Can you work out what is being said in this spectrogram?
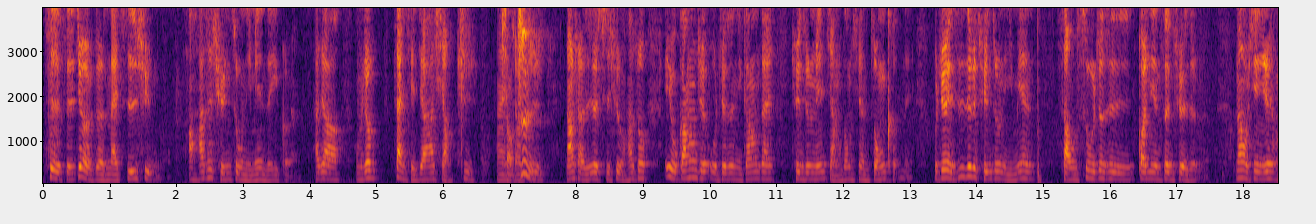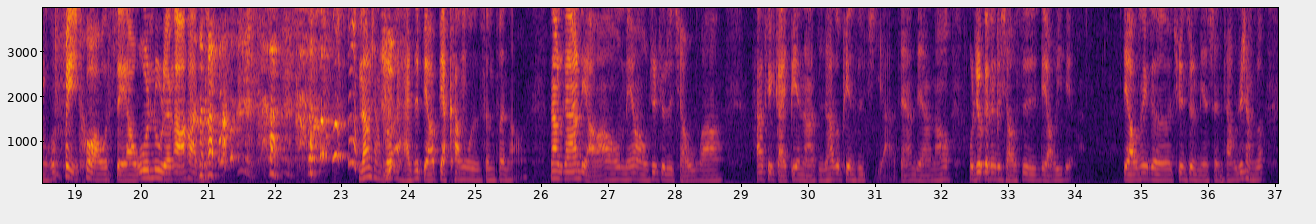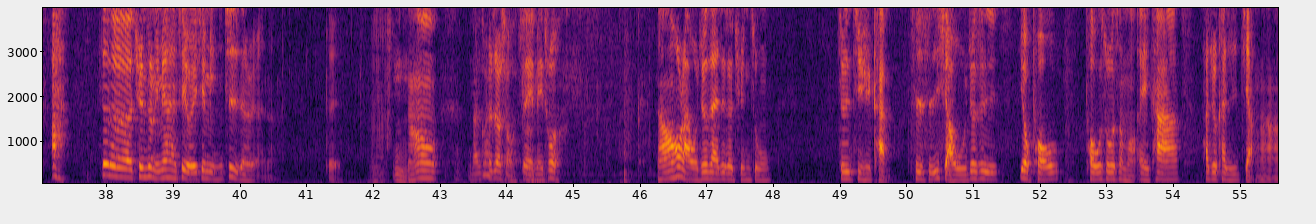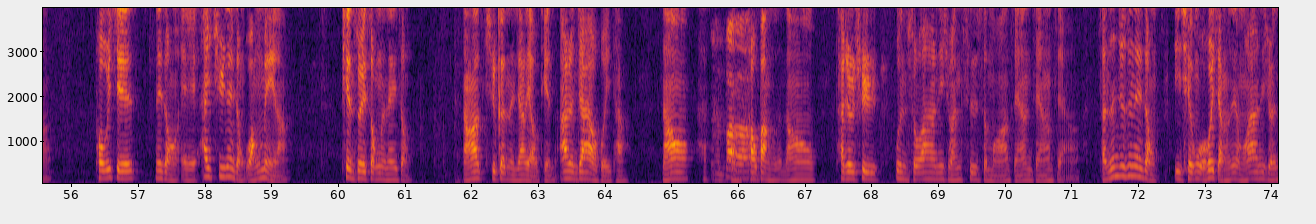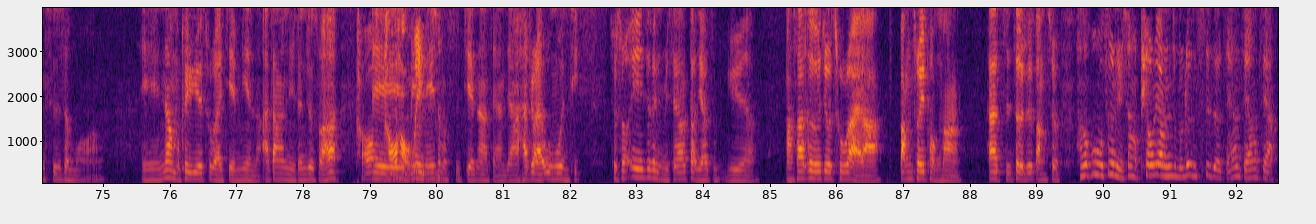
此时就有个人来私讯我，哦，他是群组里面的一个人，他叫，我们就暂且叫他小智，小智。然后小杰就私讯我，他说：“哎、我刚刚觉得，我觉得你刚刚在群组里面讲的东西很中肯呢。我觉得你是这个群组里面少数就是观念正确的人。”然后我心里就想说：“废话，我谁啊？我问路人阿汉。” 然后想说：“哎，还是不要不要看我的身份好了。”然后就跟他聊啊，我没有，我就觉得小吴啊，他可以改变啊，只是他都骗自己啊，怎样怎样。然后我就跟那个小智聊一聊，聊那个群组里面的生态，我就想说啊。这个圈子里面还是有一些明智的人啊，对，嗯，然后难怪叫小智，对，没错。然后后来我就在这个群组，就是继续看。此时小吴就是又 po po 说什么，哎，他他就开始讲啊，po 一些那种哎，IG 那种网美啦，骗追踪的那种，然后去跟人家聊天啊，人家还有回他，然后很棒啊，嗯，超棒的，然后。他就去问说啊，你喜欢吃什么啊？怎样怎样怎样？反正就是那种以前我会讲的那种话，你喜欢吃什么啊？诶，那我们可以约出来见面了啊！当然女生就说啊，讨讨好妹子，没没什么时间啊，怎样怎样？他就来问问题，就说诶，这个女生要到底要怎么约啊？马萨克就出来啦，帮吹捧嘛，他的职责就是帮吹。他说哦，这个女生好漂亮，你怎么认识的？怎样怎样怎样？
